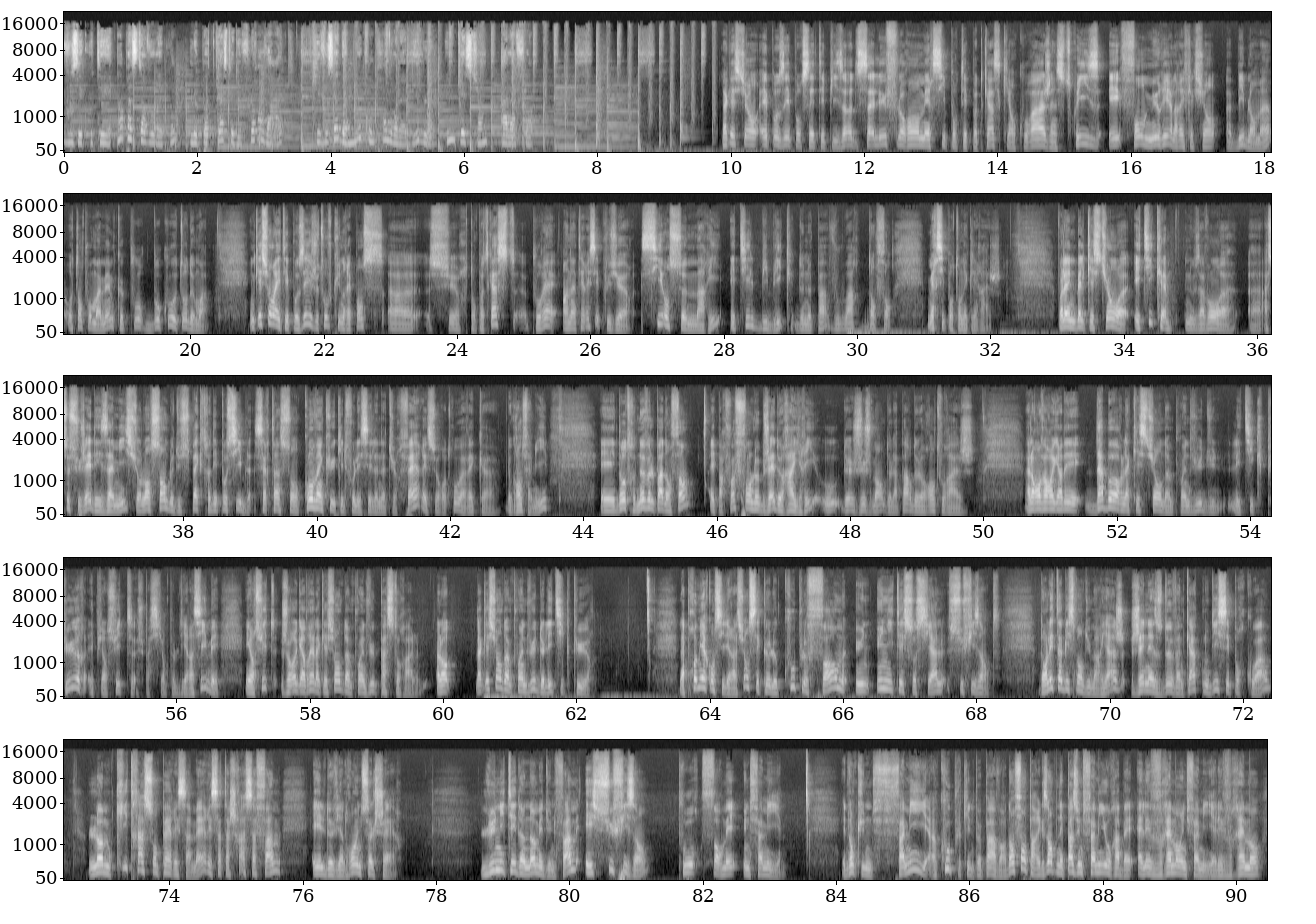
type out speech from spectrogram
Vous écoutez Un pasteur vous répond, le podcast de Florent Varac, qui vous aide à mieux comprendre la Bible, une question à la fois. La question est posée pour cet épisode. Salut Florent, merci pour tes podcasts qui encouragent, instruisent et font mûrir la réflexion euh, Bible en main, autant pour moi-même que pour beaucoup autour de moi. Une question a été posée et je trouve qu'une réponse euh, sur ton podcast pourrait en intéresser plusieurs. Si on se marie, est-il biblique de ne pas vouloir d'enfant Merci pour ton éclairage. Voilà une belle question euh, éthique. Nous avons euh, euh, à ce sujet des amis sur l'ensemble du spectre des possibles. Certains sont convaincus qu'il faut laisser la nature faire et se retrouvent avec de grandes familles. Et d'autres ne veulent pas d'enfants et parfois font l'objet de railleries ou de jugements de la part de leur entourage. Alors on va regarder d'abord la question d'un point de vue de l'éthique pure, et puis ensuite, je ne sais pas si on peut le dire ainsi, mais et ensuite je regarderai la question d'un point de vue pastoral. Alors la question d'un point de vue de l'éthique pure. La première considération, c'est que le couple forme une unité sociale suffisante. Dans l'établissement du mariage, Genèse 2, 24 nous dit c'est pourquoi l'homme quittera son père et sa mère et s'attachera à sa femme et ils deviendront une seule chair. L'unité d'un homme et d'une femme est suffisant pour former une famille. Et donc une famille, un couple qui ne peut pas avoir d'enfants, par exemple, n'est pas une famille au rabais, elle est vraiment une famille, elle est vraiment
